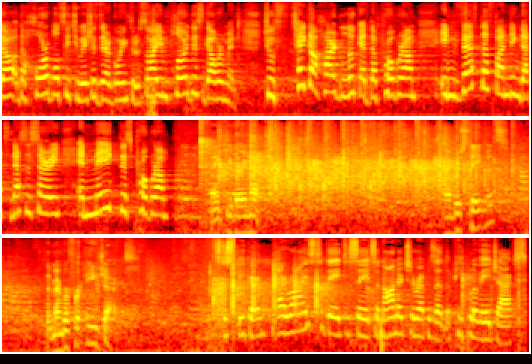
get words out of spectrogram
the, the horrible situations they're going through. So I implore this government to take a hard look at the program, invest the funding that's necessary, and make this program really Thank you very much. Member statements. The member for Ajax. Mr. Speaker, I rise today to say it's an honour to represent the people of Ajax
